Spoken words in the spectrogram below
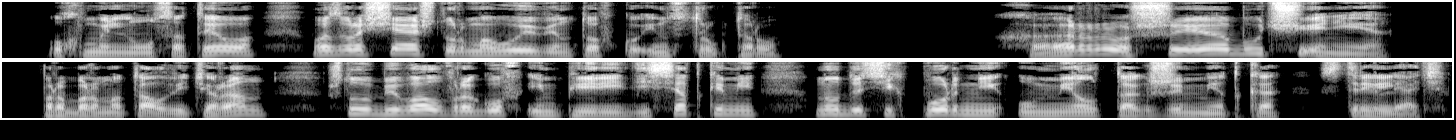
— ухмыльнулся Тео, возвращая штурмовую винтовку инструктору. «Хорошее обучение», — пробормотал ветеран, что убивал врагов империи десятками, но до сих пор не умел так же метко стрелять.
